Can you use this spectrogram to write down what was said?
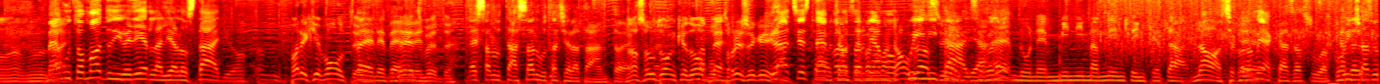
mm, Ma hai avuto modo di vederla lì allo stadio? Parecchie volte. Bene, bene. Nedved. Dai, saluta, salutacela tanto. eh. La saluto anche dopo. Grazie Stefano, ciao, Stefano, torniamo ciao, qui in grazie. Italia. Secondo me eh. non è minimamente inquietante. No, secondo Eh, me è a casa sua. a Comincia casa a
